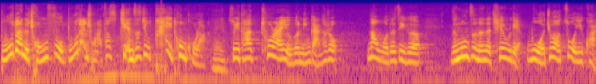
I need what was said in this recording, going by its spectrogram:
不断的重复、不断重来，他说简直就太痛苦了。所以他突然有个灵感，他说：“那我的这个人工智能的切入点，我就要做一款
